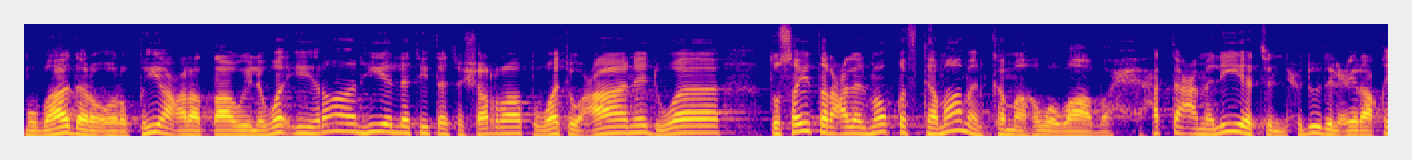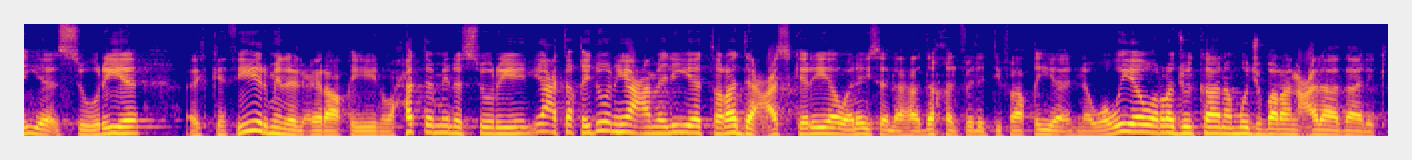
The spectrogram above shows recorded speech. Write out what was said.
مبادرة أوروبية على الطاولة وإيران هي التي تتشرط وتعاند وتسيطر على الموقف تماما كما هو واضح. حتى عملية الحدود العراقية السورية الكثير من العراقيين وحتى من السوريين يعتقدون هي عملية ردع عسكرية وليس لها دخل في الاتفاقية النووية والرجل كان مجبرا على ذلك.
